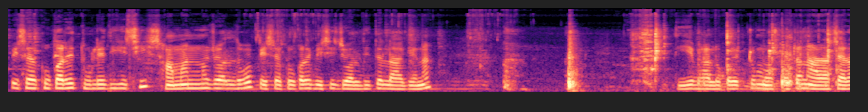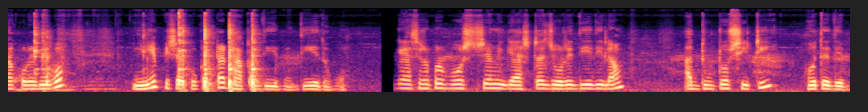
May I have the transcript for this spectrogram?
প্রেশার কুকারে তুলে দিয়েছি, সামান্য জল দেবো প্রেশার কুকারে বেশি জল দিতে লাগে না। দিয়ে ভালো করে একটু মশলাটা নাড়াচাড়া করে নেব, নিয়ে প্রেশার কুকারটা ঢাকা দিয়ে দিয়ে দেবো। গ্যাসের উপর বসছে, আমি গ্যাসটা জোরে দিয়ে দিলাম, আর দুটো সিটি হতে দেব।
